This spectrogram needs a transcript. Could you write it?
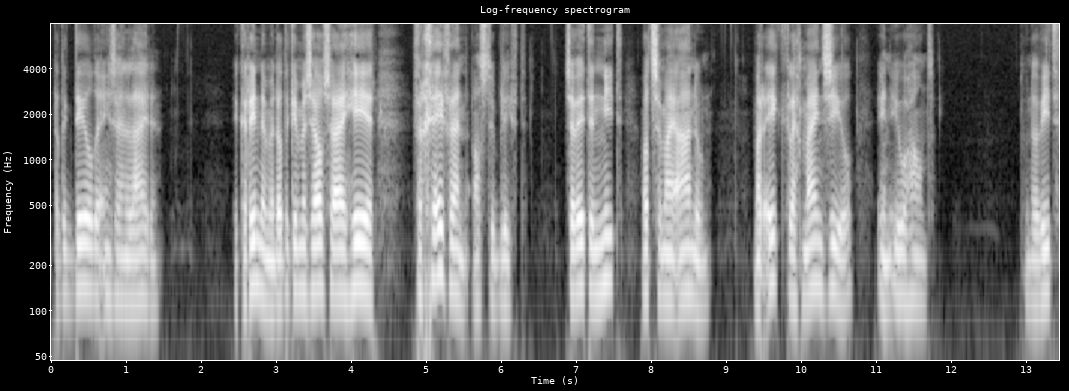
dat ik deelde in zijn lijden. Ik herinner me dat ik in mezelf zei: Heer, vergeef hen alstublieft. Zij weten niet wat ze mij aandoen, maar ik leg mijn ziel in uw hand. Toen David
